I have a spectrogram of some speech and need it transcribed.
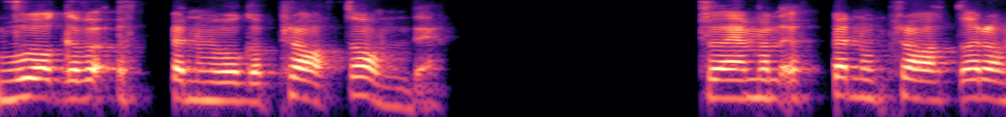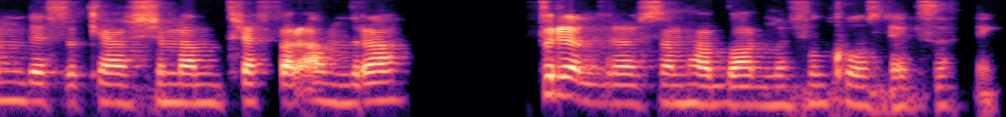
Våga vara öppen och våga prata om det. För är man öppen och pratar om det så kanske man träffar andra föräldrar som har barn med funktionsnedsättning.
